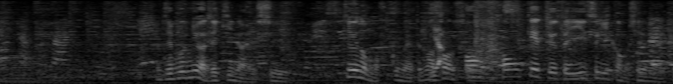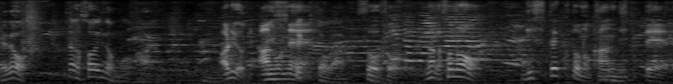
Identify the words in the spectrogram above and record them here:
あの自分にはできないしっていうのも含めて、まあ、いやそ尊尊敬というと言い過ぎかもしれないけどなんかそういうのもある。あるよね。あのね。リスペクトがある。そうそう。なんかそのリスペクトの感じって、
